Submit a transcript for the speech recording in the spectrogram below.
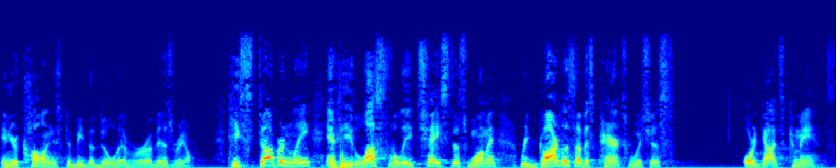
and your calling is to be the deliverer of Israel. He stubbornly and he lustfully chased this woman, regardless of his parents' wishes or God's commands.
